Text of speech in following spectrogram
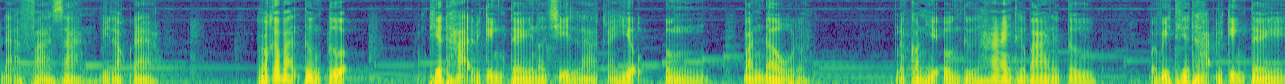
đã phá sản vì lockdown. Và các bạn tưởng tượng thiệt hại về kinh tế nó chỉ là cái hiệu ứng ban đầu thôi nó còn hiệu ứng thứ hai thứ ba thứ tư bởi vì thiệt hại về kinh tế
